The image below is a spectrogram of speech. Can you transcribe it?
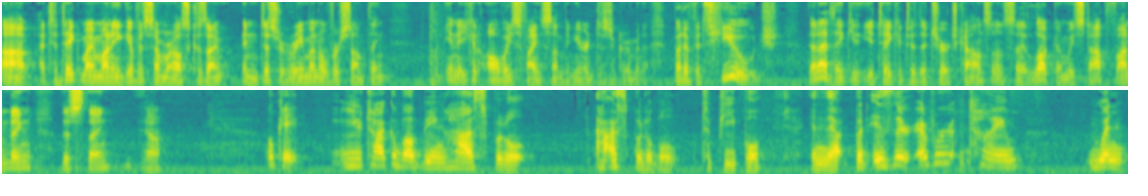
uh, to take my money and give it somewhere else because I'm in disagreement over something, you know, you can always find something you're in disagreement. But if it's huge, then I think you, you take it to the church council and say, look, can we stop funding this thing? Yeah. Okay, you talk about being hospital, hospitable to people in that, but is there ever a time when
